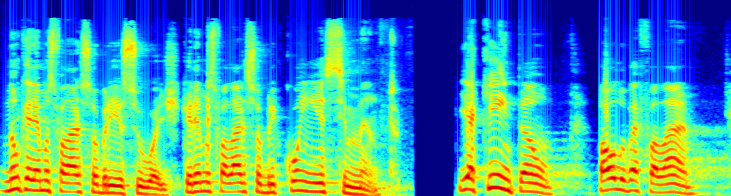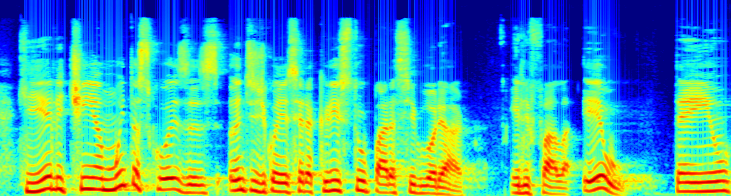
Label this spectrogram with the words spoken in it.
não queremos falar sobre isso hoje. Queremos falar sobre conhecimento. E aqui então, Paulo vai falar que ele tinha muitas coisas antes de conhecer a Cristo para se gloriar. Ele fala: Eu tenho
